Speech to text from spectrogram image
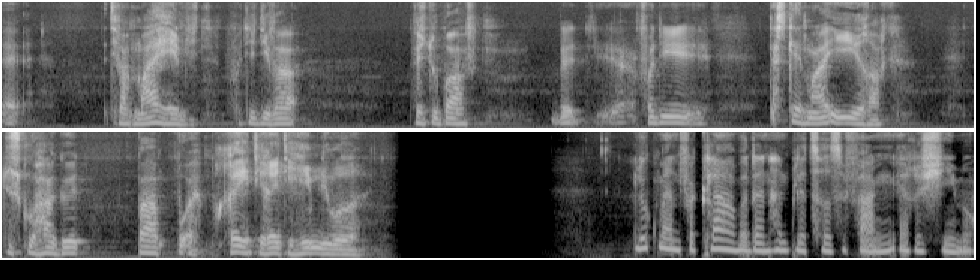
øh, det var meget hemmeligt, fordi det var, hvis du bare, fordi der sker meget i Irak. Du skulle have gjort bare på rigtig, rigtig hemmelig måde. Lukman forklarer, hvordan han bliver taget til fange af regimet.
